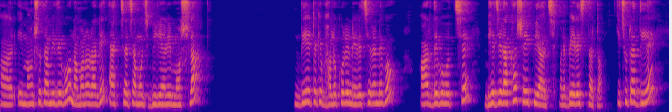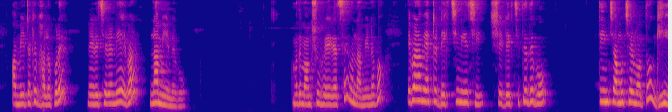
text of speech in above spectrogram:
আর এই মাংসতে আমি দেব নামানোর আগে এক চা চামচ বিরিয়ানির মশলা। দিয়ে এটাকে ভালো করে নেড়ে ছেড়ে নেব। আর দেব হচ্ছে ভেজে রাখা সেই পেঁয়াজ মানে বেরেস্তাটা। কিছুটা দিয়ে আমি এটাকে ভালো করে নেড়ে ছেড়ে নিয়ে এবার নামিয়ে নেব। আমাদের মাংস হয়ে গেছে, এবার নামিয়ে নেব। এবার আমি একটা ডেকচি নিয়েছি। সেই ডেকচিতে দেব তিন চামচের মতো ঘি।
